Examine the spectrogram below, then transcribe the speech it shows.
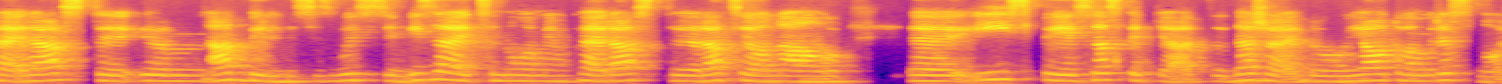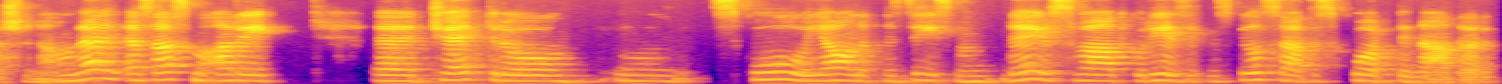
kā rast atbildes uz visiem izaicinājumiem, kā rast racionālu īspēju saskatīt dažādu jautājumu risinošanā. Un vēl es esmu arī četru skolu jaunatnes dzīsmu un deju svātku Rieziknes pilsētas koordinātori.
